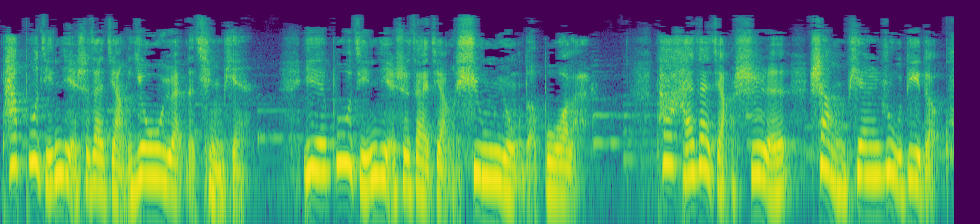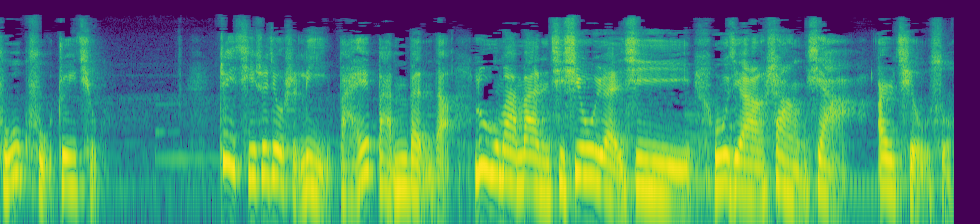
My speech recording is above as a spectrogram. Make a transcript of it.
他不仅仅是在讲悠远的青天，也不仅仅是在讲汹涌的波澜。他还在讲诗人上天入地的苦苦追求，这其实就是李白版本的“路漫漫其修远兮，吾将上下而求索”。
